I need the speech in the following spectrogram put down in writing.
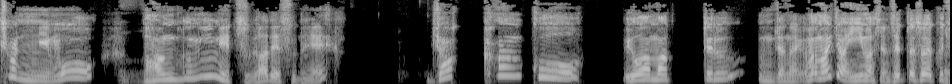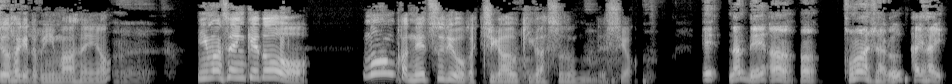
ちゃんにも、うん、番組熱がですね、若干こう、弱まってるんじゃない？か。まあ、まいちゃんは言いませんよ。絶対それは口を下げても言いませんよ。うん言いませんけど、なんか熱量が違う気がするんですよ。え、なんで？うん、うん。コマーシャル？はいはい。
